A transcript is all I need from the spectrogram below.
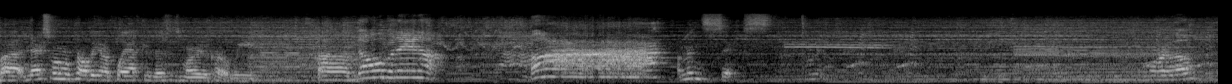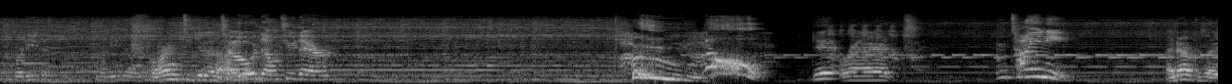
But next one we're probably gonna play after this is Mario Kart Wii. Um, No banana. Ah! I'm in sixth. Mario, what are you doing? What are you doing? Trying to get an Toad, item. don't you dare. Boom! No! Get wrecked. I'm tiny. I know, because I,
